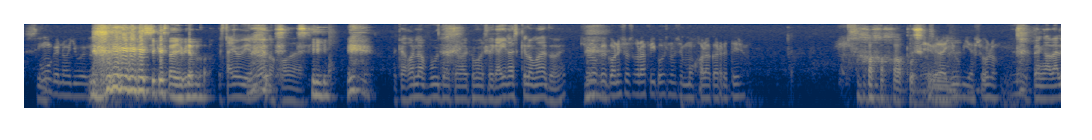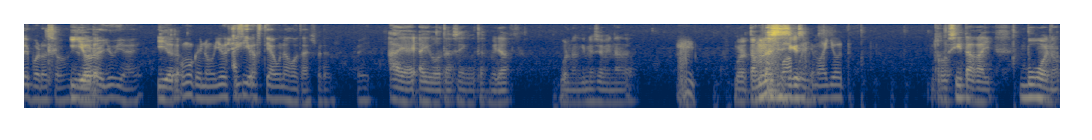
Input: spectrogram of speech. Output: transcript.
Sí. ¿Cómo que no llueve? sí que está lloviendo. ¿Está lloviendo? No jodas. Sí. Me cago en la puta, chaval. Como se caiga es que lo mato, ¿eh? Solo que con esos gráficos no se moja la carretera. Jajaja, pues. Se ve la lluvia solo. Venga, dale por 8. Y ahora. lluvia, ¿eh? Y ahora. ¿Cómo que no? Yo sí. Ah, sí, hostia, una gota, espera. Ay, hay, hay gotas, hay gotas, mirad. Bueno, aquí no se ve nada. Bueno, estamos así, sí que se Rosita Gay. Bueno.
